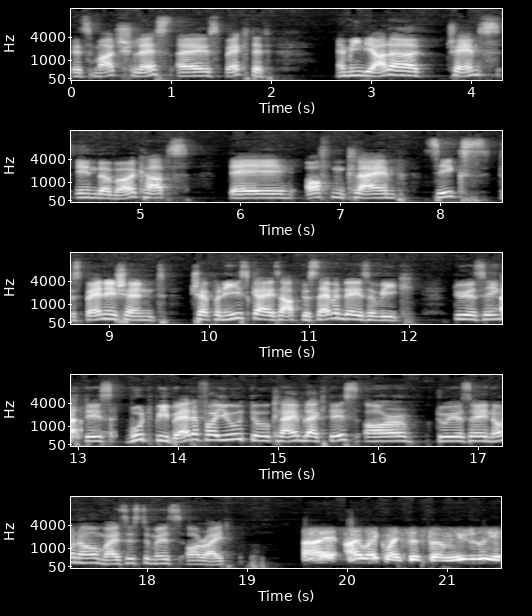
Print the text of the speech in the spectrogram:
that's much less I expected. I mean, the other champs in the World Cups, they often climb six, the Spanish and Japanese guys up to seven days a week. Do you think this would be better for you to climb like this, or do you say, no, no, my system is alright? I I like my system. Usually,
